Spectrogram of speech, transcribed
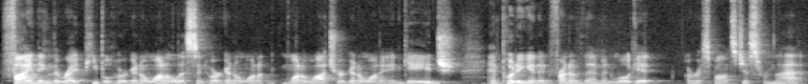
finding the right people who are going to want to listen, who are going to want to want to watch, who are going to want to engage, and putting it in front of them, and we'll get a response just from that.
